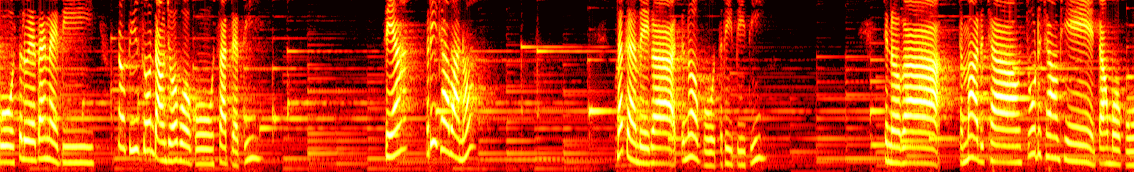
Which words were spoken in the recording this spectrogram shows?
ကိုဆလွယ်တိုင်းလိုက်ပြီးနှုတ်သီးစွန်းတောင်ကျောပေါ်ကိုစတက်သည်။ဆရာသတိထားပါနော်။လက်ကံပေကကျွန်တော်ကိုသတိပေးသည်။ကျွန်တော်ကဓမ္မတစ်ချောင်းကျိုးတစ်ချောင်းဖြင့်တောင်ပေါ်ကို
